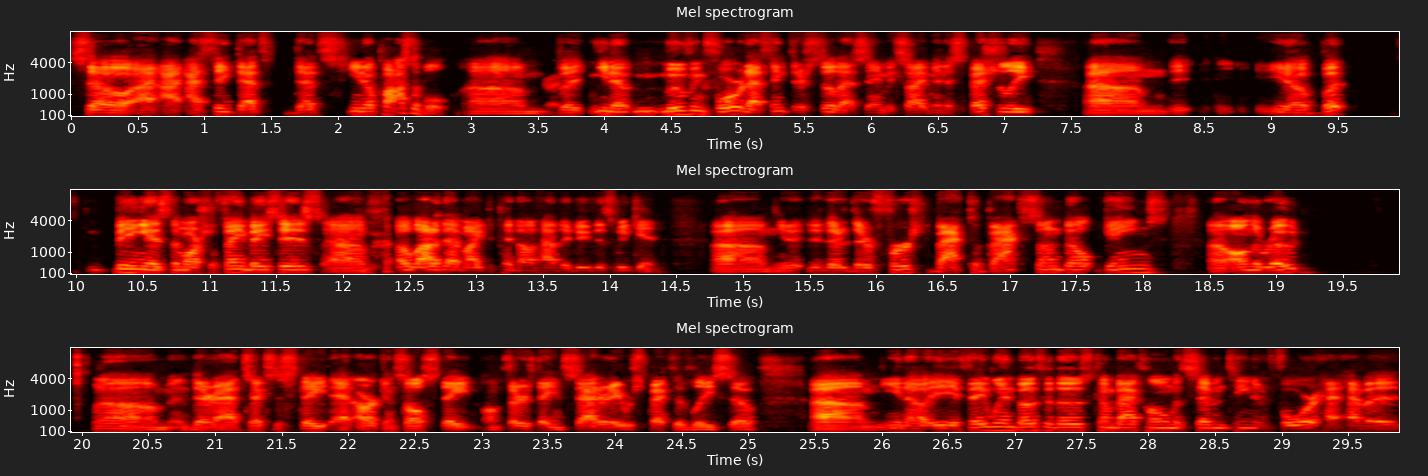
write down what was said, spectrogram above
so I, I think that's that's you know possible. Um, right. But you know, moving forward, I think there's still that same excitement, especially um, it, you know, but being as the Marshall fan base is, um, a lot of that might depend on how they do this weekend. Um, you know, their, their first back-to-back Sun Belt games uh, on the road. Um, they're at Texas State, at Arkansas State on Thursday and Saturday, respectively. So, um, you know, if they win both of those, come back home at 17 and four, ha- have a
